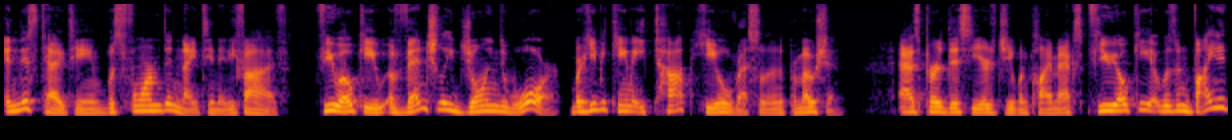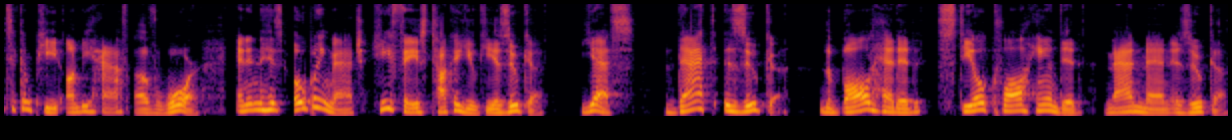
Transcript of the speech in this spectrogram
and this tag team was formed in 1985. Fuyuoki eventually joined War, where he became a top heel wrestler in the promotion. As per this year's G1 Climax, Fuyuoki was invited to compete on behalf of War, and in his opening match, he faced Takayuki Iizuka. Yes, that Iizuka, the bald headed, steel claw handed Madman Iizuka.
